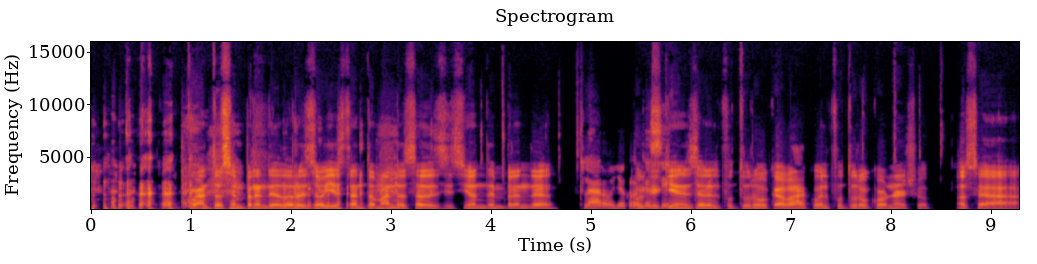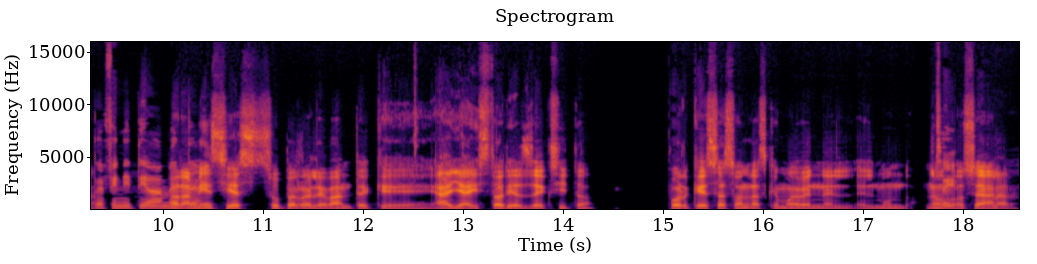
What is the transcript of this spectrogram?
¿cuántos emprendedores hoy están tomando esa decisión de emprender? Claro, yo creo Porque que sí, quieren ser el futuro Kavak o el futuro Corner Shop. O sea, definitivamente. para mí sí es súper relevante que haya historias de éxito, porque esas son las que mueven el, el mundo, ¿no? Sí. O sea, Claro.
